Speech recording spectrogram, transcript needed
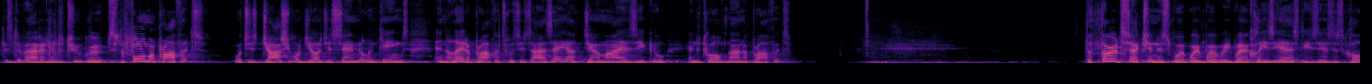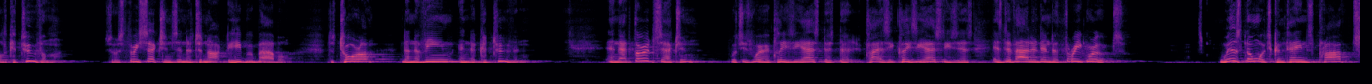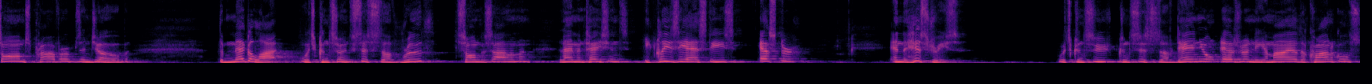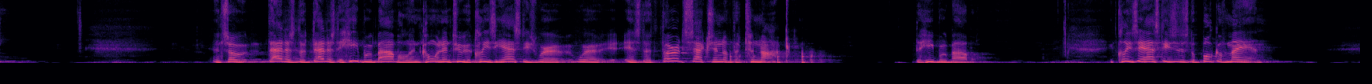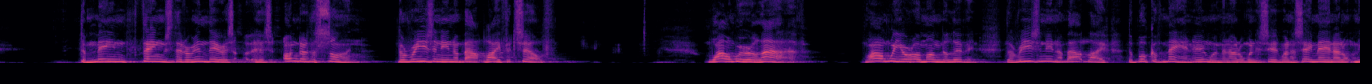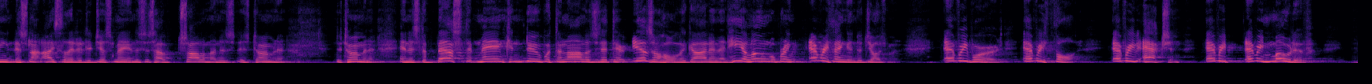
is divided into two groups the former prophets, which is Joshua, Judges, Samuel, and Kings, and the later prophets, which is Isaiah, Jeremiah, Ezekiel, and the 12 minor prophets. The third section is where, where, where, where Ecclesiastes is. It's called Ketuvim. So it's three sections in the Tanakh, the Hebrew Bible. The Torah, the Nevi'im, and the Ketuvim. And that third section, which is where Ecclesiastes, the Ecclesiastes is, is divided into three groups. Wisdom, which contains Psalms, Proverbs, and Job. The Megillot, which consists of Ruth, Song of Solomon, Lamentations, Ecclesiastes, Esther, and the histories, which consists of Daniel, Ezra, Nehemiah, the Chronicles. And so that is the, that is the Hebrew Bible. And going into Ecclesiastes, where, where is the third section of the Tanakh, the Hebrew Bible. Ecclesiastes is the book of man. The main things that are in there is, is under the sun, the reasoning about life itself. While we're alive, while we are among the living, the reasoning about life, the book of man and women. I don't want to say when I say man, I don't mean it's not isolated to just man. This is how Solomon is, is determinate, determinate. And it's the best that man can do with the knowledge that there is a holy God and that he alone will bring everything into judgment. Every word, every thought, every action, every every motive,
